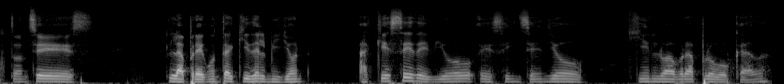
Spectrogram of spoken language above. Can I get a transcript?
Entonces, la pregunta aquí del millón, ¿a qué se debió ese incendio? ¿Quién lo habrá provocado?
